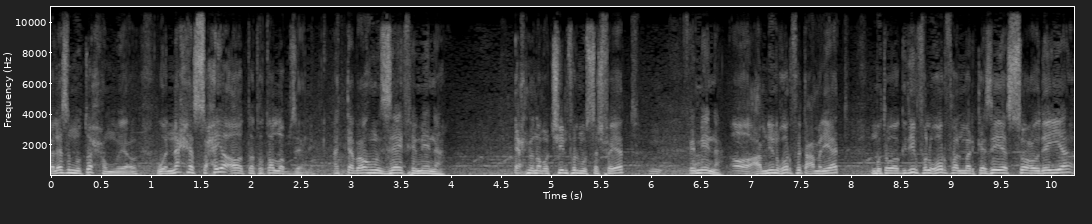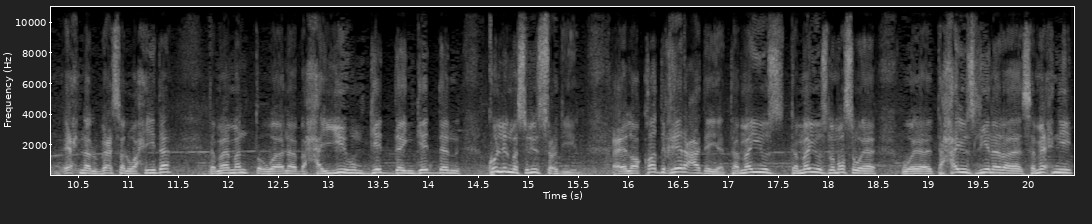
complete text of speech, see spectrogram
فلازم نطيعهم يعني. والناحية الصحيه آه تتطلب ذلك. هتتابعوهم إزاي في منى؟ إحنا نبطشين في المستشفيات. في منى آه عاملين غرفة عمليات متواجدين في الغرفة المركزية السعودية. إحنا البعثة الوحيدة تماما. وأنا بحييهم جدا جدا كل المسؤولين السعوديين. علاقات غير عادية تميز تميز لمصر وتحيز لينا سامحني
